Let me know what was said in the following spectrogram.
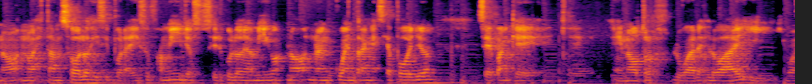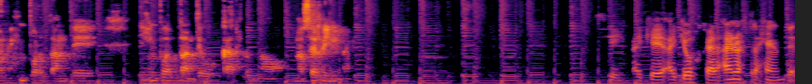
No, no, están solos y si por ahí su familia, su círculo de amigos no, no encuentran ese apoyo, sepan que, en otros lugares lo hay y, bueno, es importante, es importante buscarlo, no, no se rindan. Sí, hay que, hay que buscar a nuestra gente.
